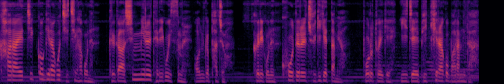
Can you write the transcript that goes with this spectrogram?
카라의 찌꺼기라고 지칭하고는 그가 신미를 데리고 있음을 언급하죠. 그리고는 코드를 죽이겠다며 보루토에게 이제 비키라고 말합니다.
